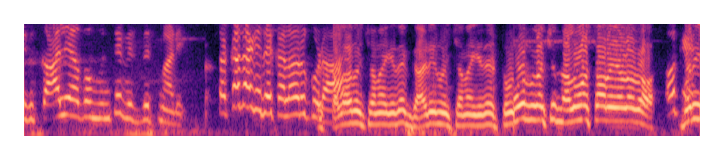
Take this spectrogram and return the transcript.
ಇದು ಖಾಲಿ ಆಗೋ ಮುಂಚೆ ವಿಸಿಟ್ ಮಾಡಿ. ಸಖತ್ತಾಗಿದೆ ಕಲರ್ ಕೂಡ. ಕಲರ್ ಚೆನ್ನಾಗಿದೆ ಗಾಡಿನೂ ಚೆನ್ನಾಗಿದೆ. ಮೂರು ಲಕ್ಷದ ನಲ್ವತ್ ಸಾವಿರ ಹೇಳೋದು. ಬರೀ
